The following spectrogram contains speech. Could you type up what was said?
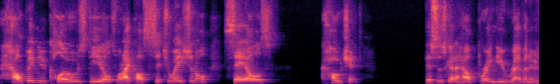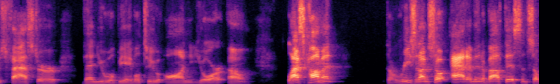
helping you close deals, what I call situational sales coaching. This is going to help bring you revenues faster than you will be able to on your own. Last comment the reason I'm so adamant about this and so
